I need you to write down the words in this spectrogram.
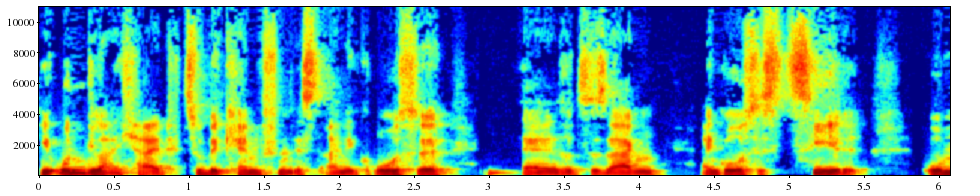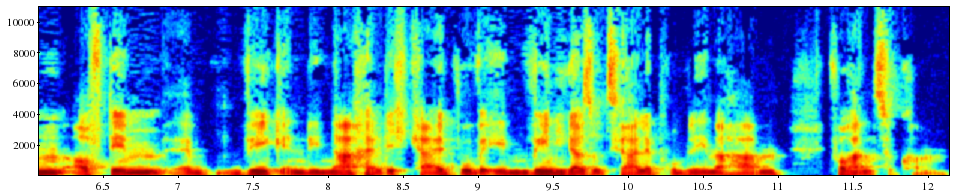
die Ungleichheit zu bekämpfen ist eine große, äh, sozusagen ein großes Ziel, um auf dem äh, Weg in die Nachhaltigkeit, wo wir eben weniger soziale Probleme haben, voranzukommen.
